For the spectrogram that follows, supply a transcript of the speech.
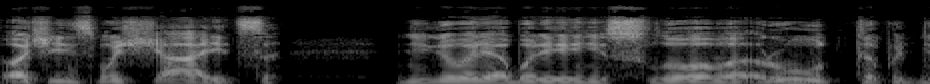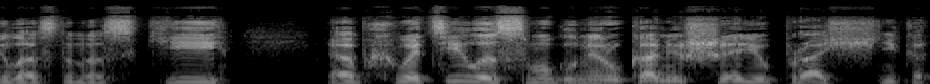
очень смущается». Не говоря более ни слова, Рутта поднялась на носки, обхватила смуглыми руками шею пращника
